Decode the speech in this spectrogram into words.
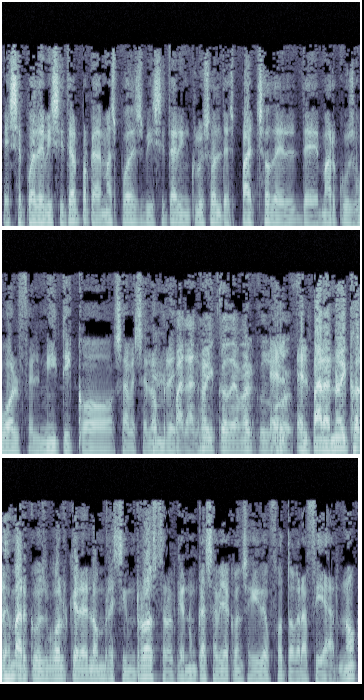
eh, se puede visitar porque además puedes visitar incluso el despacho del, de Marcus Wolf, el mítico, ¿sabes? El hombre... El paranoico de Marcus Wolf. El paranoico de Marcus Wolf, que era el hombre sin rostro, el que nunca se había conseguido fotografiar, ¿no?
